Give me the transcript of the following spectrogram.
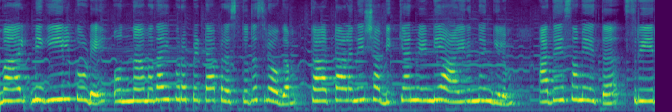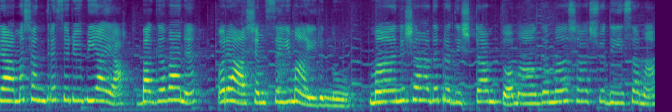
വാൽമീകിയിൽ കൂടെ ഒന്നാമതായി പുറപ്പെട്ട പ്രസ്തുത ശ്ലോകം കാട്ടാളനെ ശപിക്കാൻ വേണ്ടി ആയിരുന്നെങ്കിലും അതേസമയത്ത് ശ്രീരാമചന്ദ്ര സ്വരൂപിയായ ഭഗവാന് ഒരാശംസയുമായിരുന്നു. മാനുഷാദ പ്രതിഷ്ഠാം ശാശ്വതീ സമ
